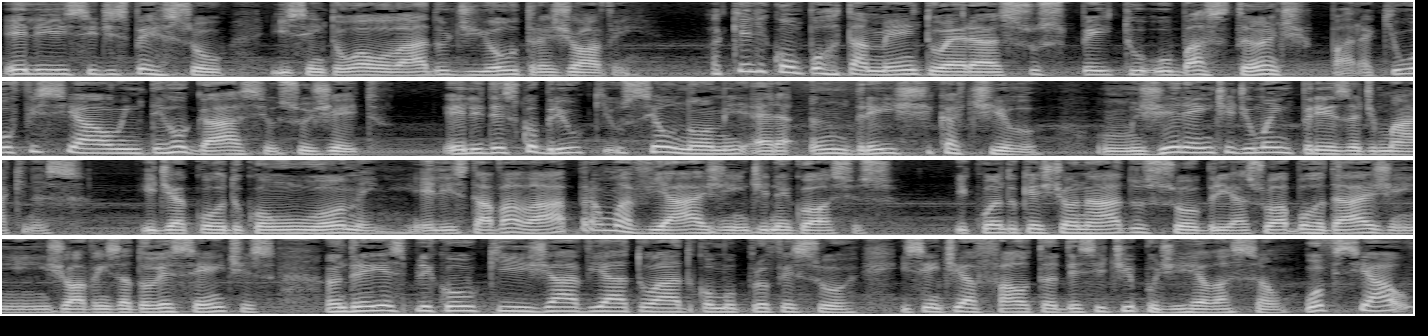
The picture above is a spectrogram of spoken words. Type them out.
ele se dispersou e sentou ao lado de outra jovem. Aquele comportamento era suspeito o bastante para que o oficial interrogasse o sujeito ele descobriu que o seu nome era Andrei Chikatilo, um gerente de uma empresa de máquinas. E de acordo com o homem, ele estava lá para uma viagem de negócios. E quando questionado sobre a sua abordagem em jovens adolescentes, Andrei explicou que já havia atuado como professor e sentia falta desse tipo de relação. O oficial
